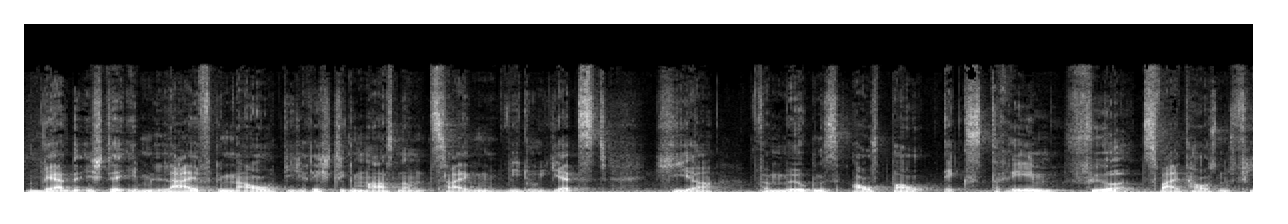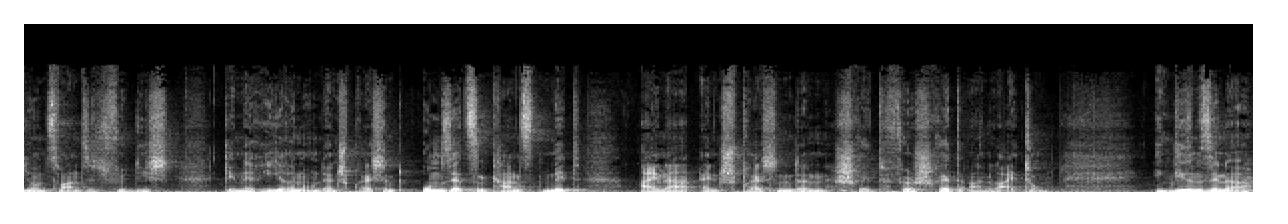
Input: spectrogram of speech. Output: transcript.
werde ich dir eben live genau die richtigen Maßnahmen zeigen, wie du jetzt hier Vermögensaufbau extrem für 2024 für dich generieren und entsprechend umsetzen kannst mit einer entsprechenden Schritt-für-Schritt-Anleitung. In diesem Sinne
